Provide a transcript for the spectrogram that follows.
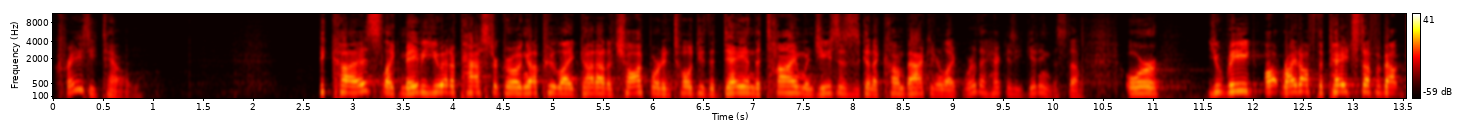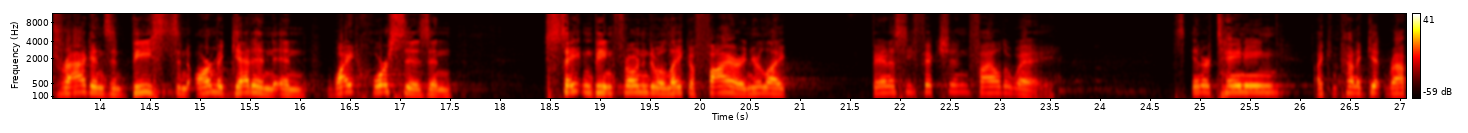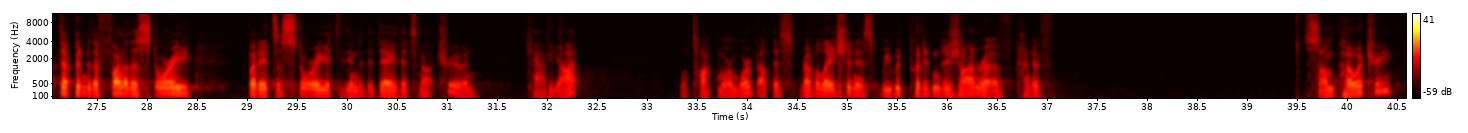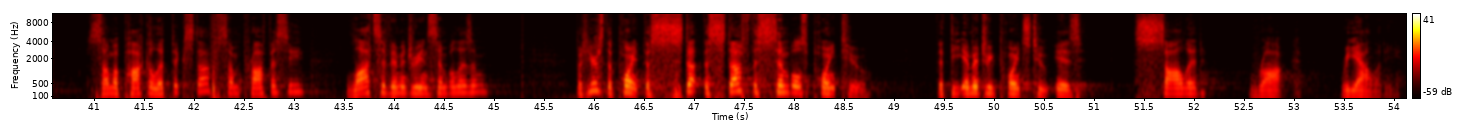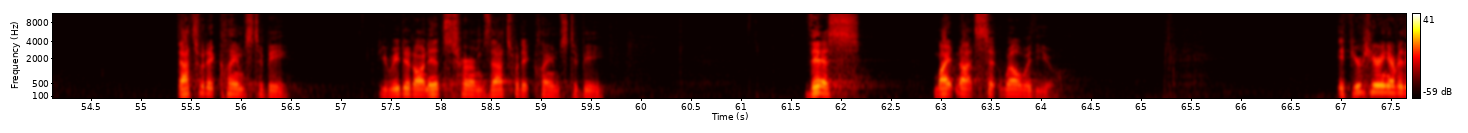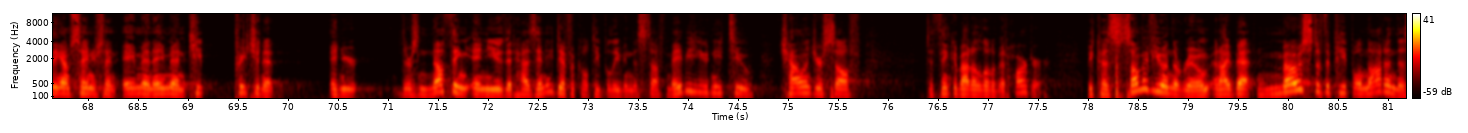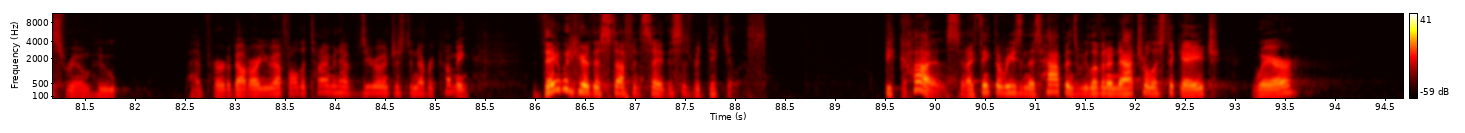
crazy town. Because like maybe you had a pastor growing up who like got out a chalkboard and told you the day and the time when jesus is going to come back and you're like where the heck is he getting this stuff? Or you read right off the page stuff about dragons and beasts and armageddon and white horses and satan being thrown into a lake of fire and you're like fantasy fiction filed away It's entertaining. I can kind of get wrapped up into the fun of the story, but it's a story at the end of the day that's not true. And caveat, we'll talk more and more about this. Revelation is, we would put it in the genre of kind of some poetry, some apocalyptic stuff, some prophecy, lots of imagery and symbolism. But here's the point the, stu- the stuff the symbols point to, that the imagery points to, is solid rock reality. That's what it claims to be. If you read it on its terms, that's what it claims to be. This might not sit well with you. If you're hearing everything I'm saying, you're saying, Amen, Amen, keep preaching it, and there's nothing in you that has any difficulty believing this stuff, maybe you need to challenge yourself to think about it a little bit harder. Because some of you in the room, and I bet most of the people not in this room who have heard about RUF all the time and have zero interest in ever coming, they would hear this stuff and say, This is ridiculous. Because, and I think the reason this happens, we live in a naturalistic age where,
